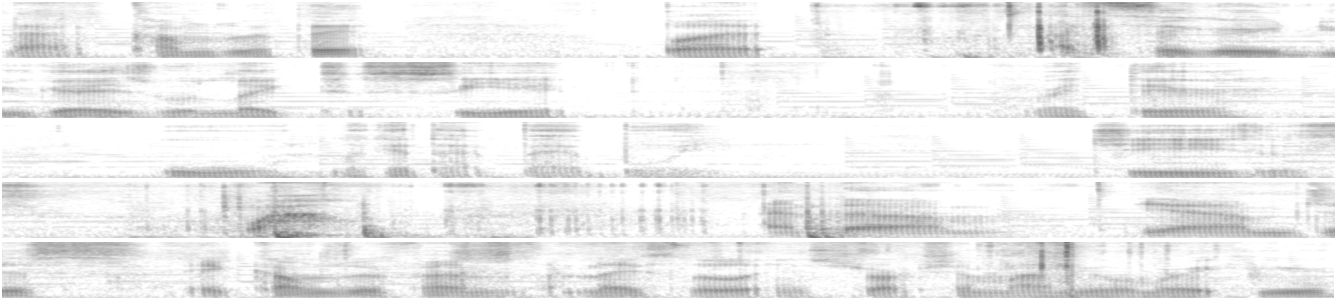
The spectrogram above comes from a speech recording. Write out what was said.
that comes with it but i figured you guys would like to see it right there. Ooh, look at that bad boy. Jesus. Wow. And um yeah i'm just it comes with a nice little instruction manual right here.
